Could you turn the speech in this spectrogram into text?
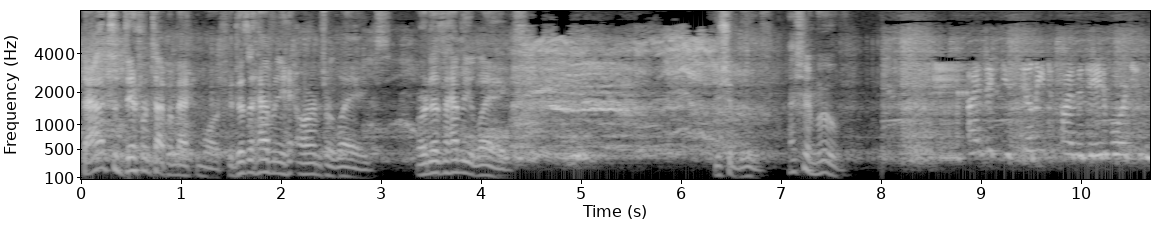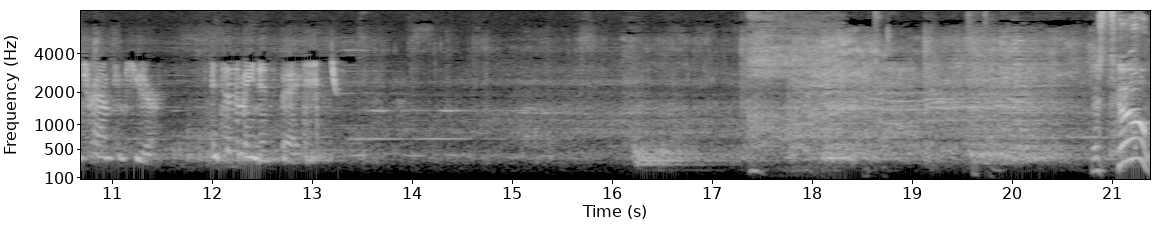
That's a different type of necromorph. It doesn't have any arms or legs. Or it doesn't have any legs. You should move. I should move. Isaac, you still need to find the data board to the tram computer. It's in the maintenance bay. There's two!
